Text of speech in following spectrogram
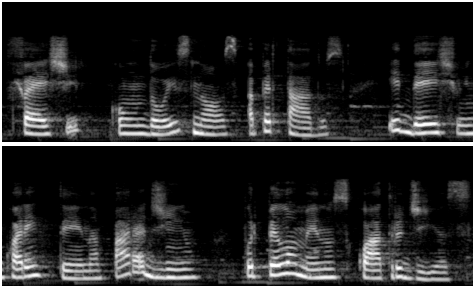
feche com dois nós apertados e deixe-o em quarentena paradinho por pelo menos quatro dias.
